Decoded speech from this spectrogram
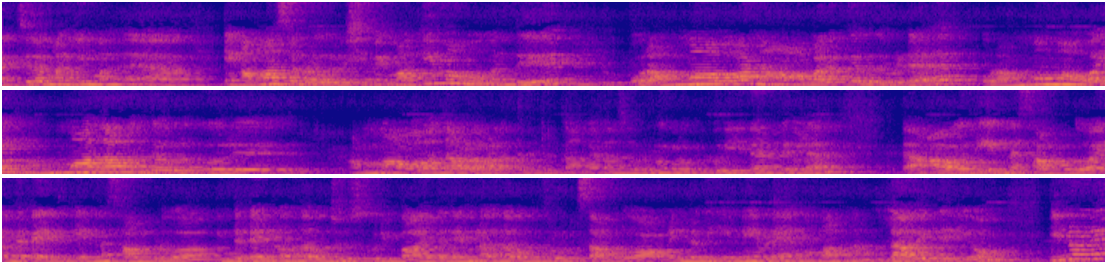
ஆக்சுவலா மகிமா எங்கள் எங்க அம்மா சொல்ற ஒரு விஷயமே மகிமாவை வந்து ஒரு அம்மாவா நான் வளர்க்கறத விட ஒரு அம்மம்மாவா எங்க அம்மா தான் வந்து அவளுக்கு ஒரு அம்மாவா வந்து அவளை வளர்த்துட்டு இருக்காங்க. நான் சொல்றது உங்களுக்கு புரியுதான்னு தெரியல. அவள் அவ வந்து என்ன சாப்பிடுவா? எந்த டயத்துக்கு என்ன சாப்பிடுவா? இந்த டைம்ல வந்து அவள் ஜூஸ் குடிப்பா? இந்த டைம்ல வந்து அவள் ஃப்ரூட் சாப்பிடுவா? அப்படின்றது என்னை விட எங்க அம்மாவுக்கு நல்லாவே தெரியும். இன்னொன்னு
